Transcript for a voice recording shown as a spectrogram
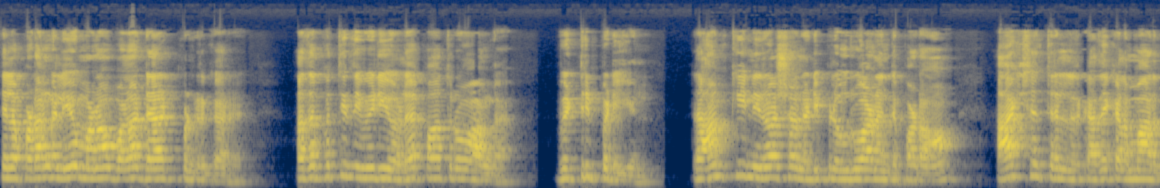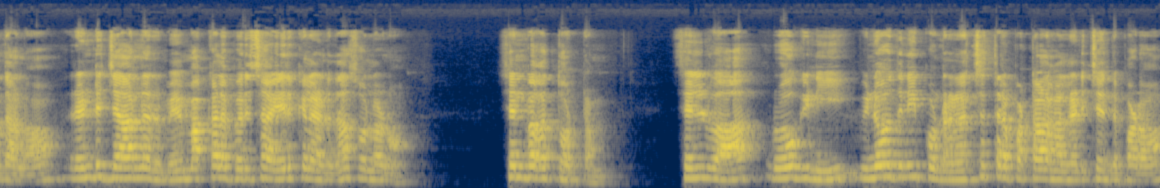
சில படங்களையும் மனோபாலா டைரக்ட் பண்ணிருக்காரு. அதை பற்றி இந்த வீடியோவில் பார்த்துருவாங்க வெற்றிப்படிகள். ராம்கி நிரோஷா நடிப்பில் உருவான இந்த படம் ஆக்ஷன் த்ரில்லர் கதைக்களமாக இருந்தாலும் ரெண்டு ஜார்னருமே மக்களை பெருசாக இருக்கலைன்னு தான் சொல்லணும். செண்பகத்தோட்டம் செல்வா ரோகிணி வினோதினி போன்ற நட்சத்திர பட்டாளங்கள் நடித்த இந்த படம்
